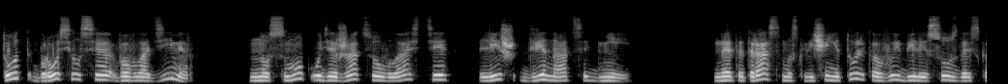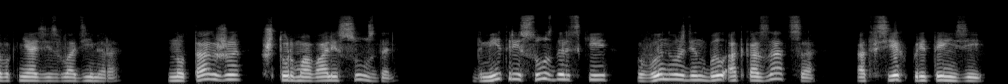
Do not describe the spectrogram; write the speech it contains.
Тот бросился во Владимир, но смог удержаться у власти лишь 12 дней. На этот раз москвичи не только выбили Суздальского князя из Владимира, но также штурмовали Суздаль. Дмитрий Суздальский вынужден был отказаться от всех претензий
